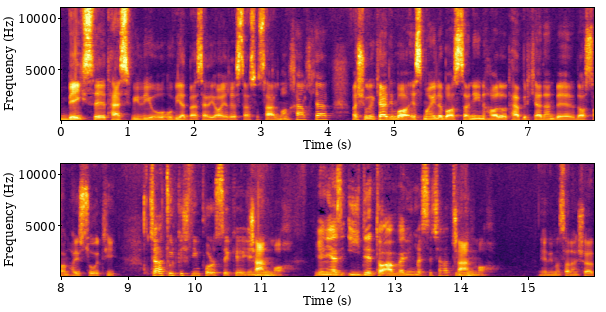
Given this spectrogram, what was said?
بیس تصویری و هویت بسری آقای قصه و سلمان خلق کرد و شروع کردیم با اسماعیل باستانی. اینها رو تبدیل کردن به داستانهای صوتی. چقدر طول کشید این پروسه که؟ یعنی چند ماه. یعنی از ایده تا اولین قصه چقدر طول چند ماه. یعنی مثلا شاید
